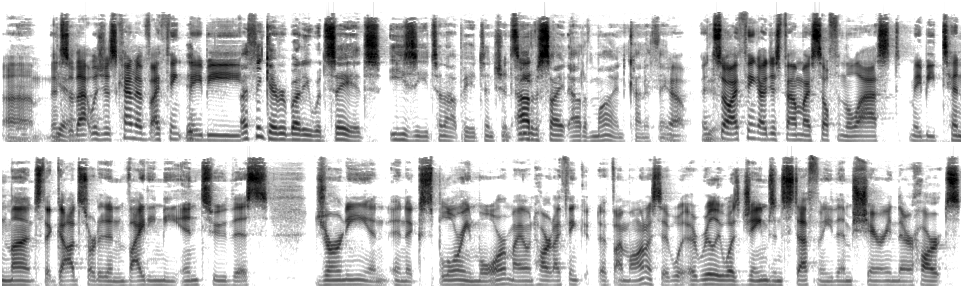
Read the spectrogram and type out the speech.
Um, and so that was just kind of i think maybe I think everybody would say it's easy to not pay attention, out of sight, out of mind, kind of thing. Yeah. And so I think I just found myself in the last maybe 10 months that God started inviting me into this journey and, and exploring more my own heart. I think, if I'm honest, it, w- it really was James and Stephanie, them sharing their hearts,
